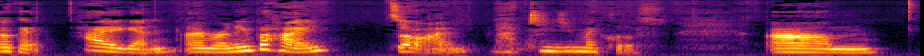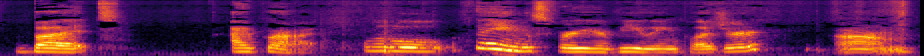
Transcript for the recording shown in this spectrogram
Okay, hi again. I'm running behind, so I'm not changing my clothes. Um, but I brought little things for your viewing pleasure. Um,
